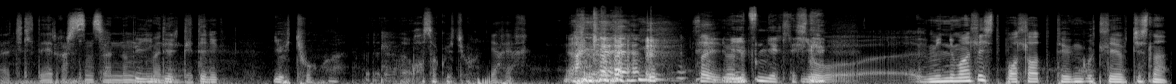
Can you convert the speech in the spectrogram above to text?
Ажил дээр гарсан сонин монин гэтээ нэг юу ичгүй. Хосоогүй ичгүй. яах яах. Сая Эзэн нэрлээ шүү. юу минималист болоод тэгэнгүүтлээ явж ирсэн аа.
